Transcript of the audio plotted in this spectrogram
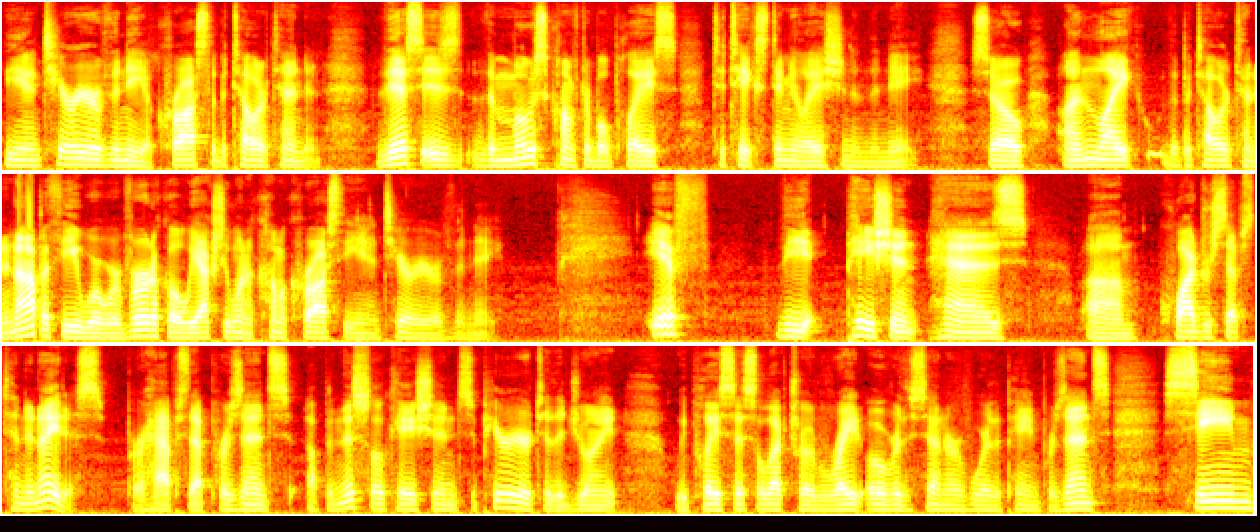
the anterior of the knee, across the patellar tendon. This is the most comfortable place to take stimulation in the knee. So unlike the patellar tendinopathy where we're vertical, we actually want to come across the anterior of the knee. If the patient has um, quadriceps tendonitis, perhaps that presents up in this location superior to the joint, we place this electrode right over the center of where the pain presents. Same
